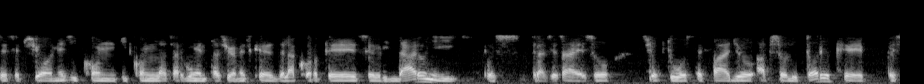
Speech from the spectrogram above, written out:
excepciones y con, y con las argumentaciones que desde la Corte se brindaron y pues gracias a eso se obtuvo este fallo absolutorio que pues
